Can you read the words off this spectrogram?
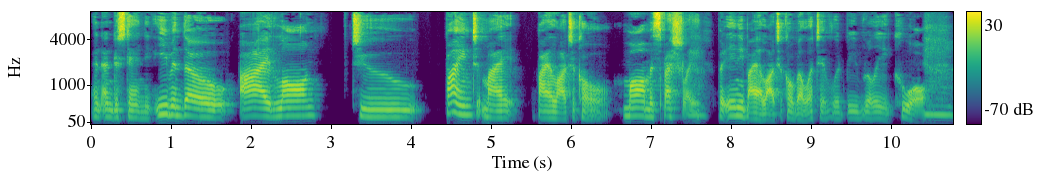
and understanding, even though I long to find my biological mom, especially, Yeah. but any biological relative would be really cool, Yeah.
